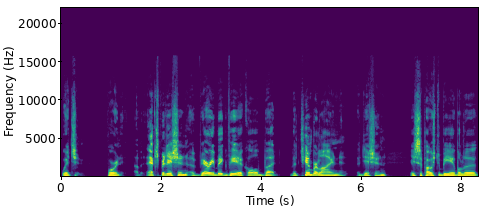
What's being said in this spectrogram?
which for an, an Expedition, a very big vehicle, but the Timberline Edition is supposed to be able to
